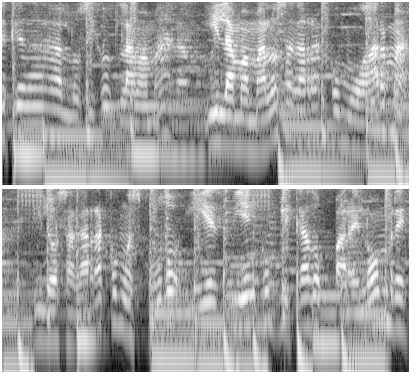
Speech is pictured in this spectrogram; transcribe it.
se queda a los hijos? La mamá. Y la mamá los agarra como arma y los agarra como escudo y es bien complicado para el hombre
